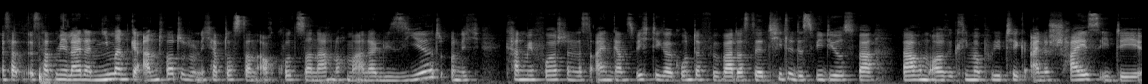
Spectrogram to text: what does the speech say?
es hat, es hat mir leider niemand geantwortet und ich habe das dann auch kurz danach nochmal analysiert und ich kann mir vorstellen, dass ein ganz wichtiger Grund dafür war, dass der Titel des Videos war, warum eure Klimapolitik eine Scheißidee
